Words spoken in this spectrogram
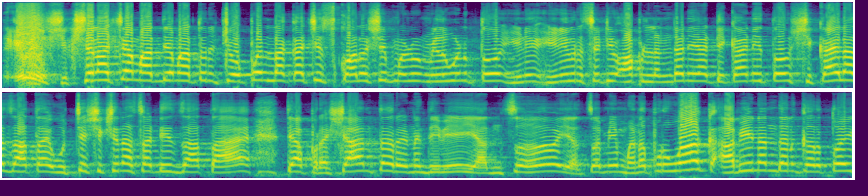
शिक्षणाच्या माध्यमातून चोपन्न लाखाची स्कॉलरशिप मिळवून मिळवून तो युनि युनिव्हर्सिटी ऑफ लंडन या ठिकाणी तो शिकायला जात आहे उच्च शिक्षणासाठी जात आहे. त्या प्रशांत रणदिवे यांचं याचं मी मनपूर्वक अभिनंदन करतोय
